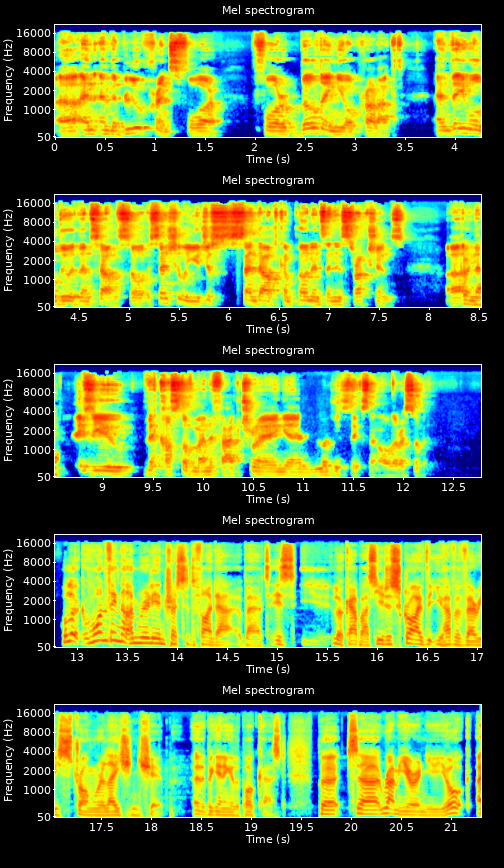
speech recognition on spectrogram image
uh, and, and the blueprints for for building your product, and they will do it themselves. So essentially, you just send out components and instructions, uh, and that saves you the cost of manufacturing and logistics and all the rest of it. Well, look, one thing that I'm really interested to find out about is look, Abbas, you described that you have a very strong relationship at the beginning of the podcast. But uh, Rami, you're in New York. I,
